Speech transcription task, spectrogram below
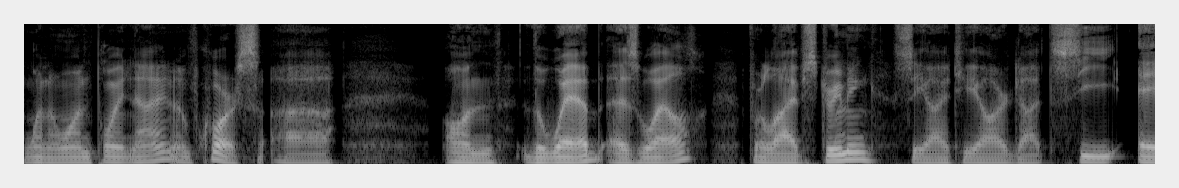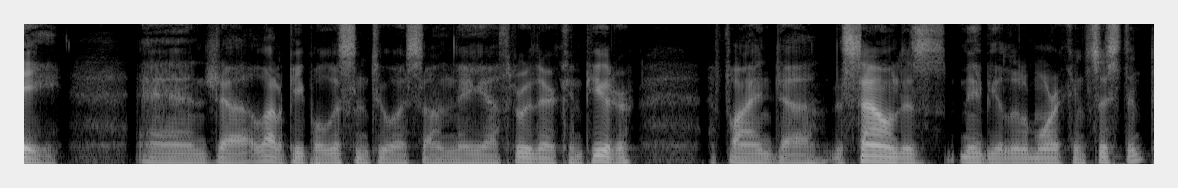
101.9, of course, uh, on the web as well for live streaming, CITR.ca. And uh, a lot of people listen to us on the uh, through their computer. I find uh, the sound is maybe a little more consistent.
